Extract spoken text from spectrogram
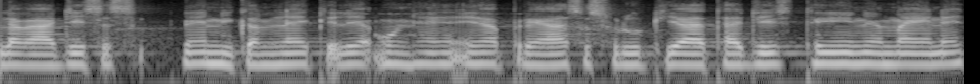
लगा जिससे निकलने के लिए उन्हें यह प्रयास शुरू किया था। जिस दिन मैंने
